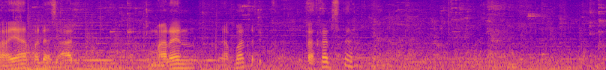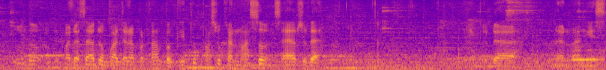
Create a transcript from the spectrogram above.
Saya pada saat kemarin apa tadi? Bahkan saya untuk pada saat upacara pertama begitu pasukan masuk saya sudah sudah dan nangis.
